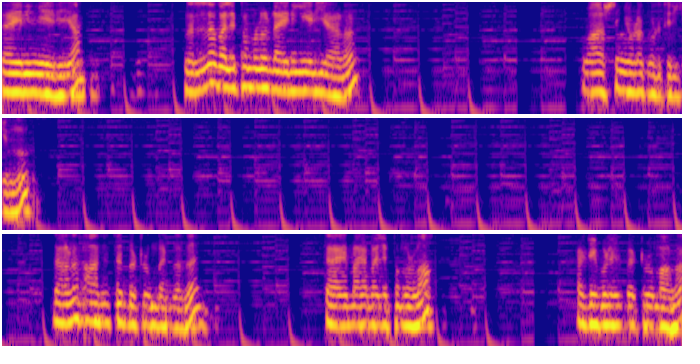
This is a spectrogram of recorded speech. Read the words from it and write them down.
Dining area. നല്ല വലിപ്പമുള്ള ഡൈനിങ് ഏരിയ ആണ്. വാഷിംഗ് ഇവിടെ കൊടുത്തിരിക്കുന്നു. ഇതാണ് ആദ്യത്തെ ബെഡ്റൂം വരുന്നത്. ന്യായമായ വലിപ്പമുള്ള അടിപൊളി ബെഡ്റൂമാണ്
